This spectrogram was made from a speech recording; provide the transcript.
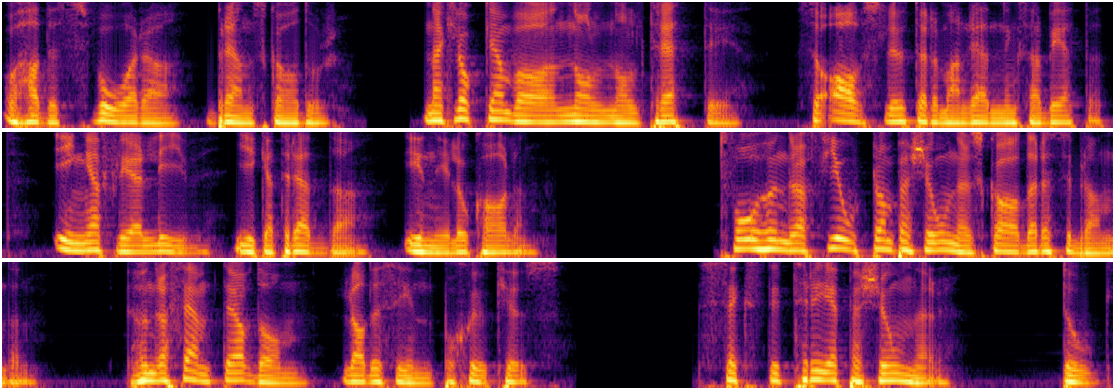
och hade svåra brännskador. När klockan var 00.30 så avslutade man räddningsarbetet. Inga fler liv gick att rädda inne i lokalen. 214 personer skadades i branden. 150 av dem lades in på sjukhus. 63 personer dog.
